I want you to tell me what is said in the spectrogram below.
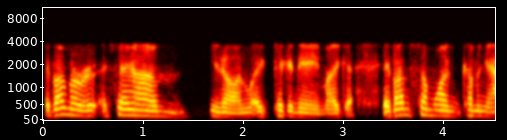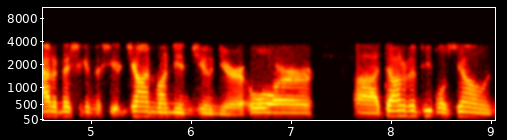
if I'm a say I'm you know and like pick a name like if I'm someone coming out of Michigan this year, Jon Runyan Jr. or uh, Donovan Peoples Jones,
